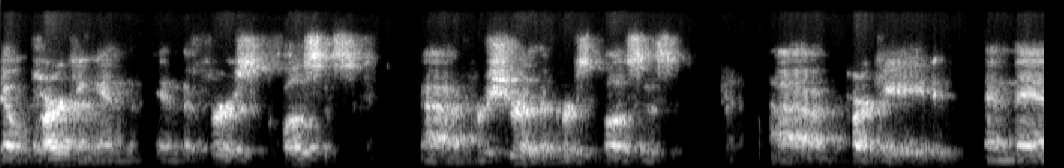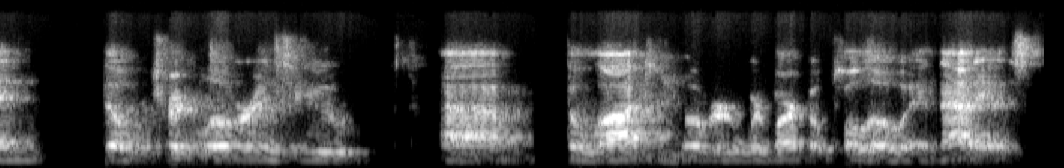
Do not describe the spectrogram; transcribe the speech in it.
no parking in, in the first closest, uh, for sure, the first closest uh, parkade. And then they'll trickle over into um, the lot over where Marco Polo and that is.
